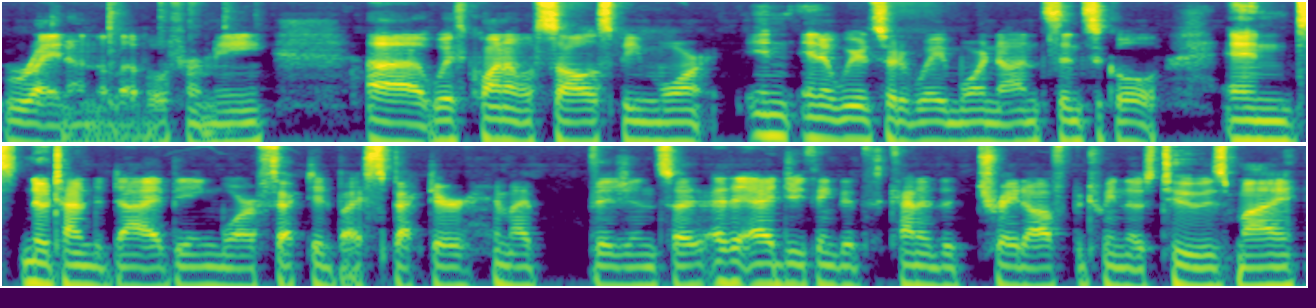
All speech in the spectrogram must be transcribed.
right on the level for me. Uh, with Quantum of Solace being more in in a weird sort of way more nonsensical, and No Time to Die being more affected by Spectre in my vision. So I I, do think that kind of the trade off between those two is my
